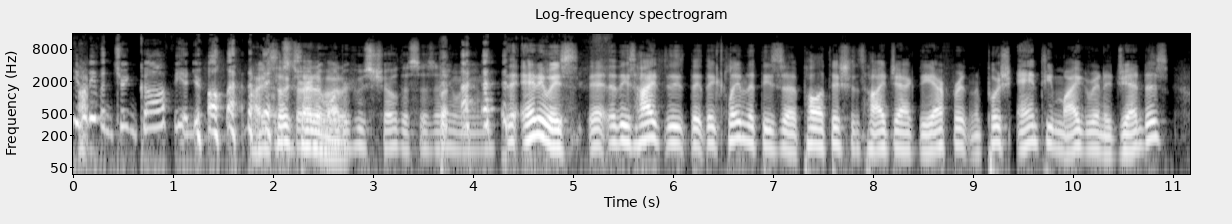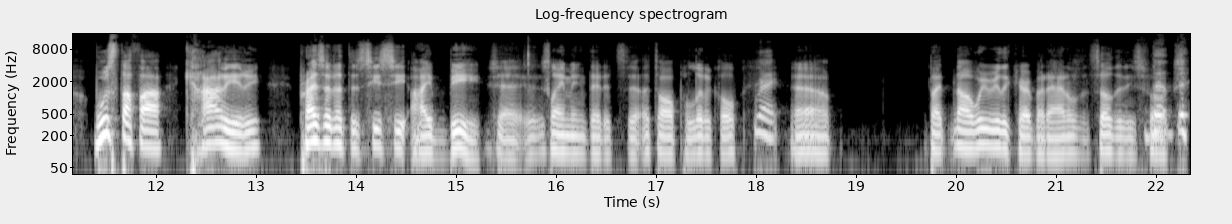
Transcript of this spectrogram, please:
you don't even drink coffee, and you're all out of I'm it. so I'm excited starting to about wonder it. whose show this is anyway. Anyways, uh, these high, they, they claim that these uh, politicians hijack the effort and push anti-migrant agendas. Mustafa Kariri, president of CCIB, uh, is claiming that it's uh, it's all political. right. Uh, but no, we really care about animals, and so do these The, folks. the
